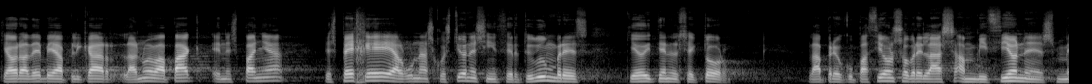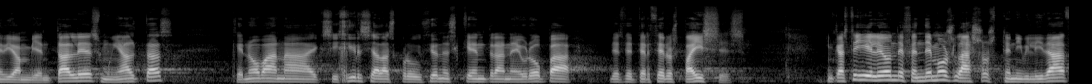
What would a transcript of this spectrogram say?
que ahora debe aplicar la nueva PAC en España despeje algunas cuestiones e incertidumbres que hoy tiene el sector. La preocupación sobre las ambiciones medioambientales muy altas que no van a exigirse a las producciones que entran a Europa desde terceros países. En Castilla y León defendemos la sostenibilidad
